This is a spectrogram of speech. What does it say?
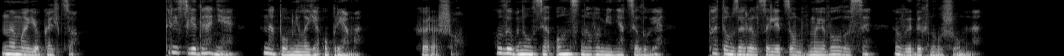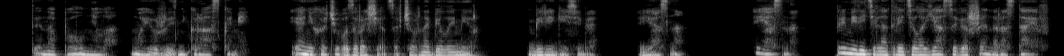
на мое кольцо. «Три свидания», — напомнила я упрямо. «Хорошо», — улыбнулся он, снова меня целуя. Потом зарылся лицом в мои волосы, выдохнул шумно. «Ты наполнила мою жизнь красками. Я не хочу возвращаться в черно-белый мир. Береги себя. Ясно?» «Ясно», – примирительно ответила я, совершенно растаяв.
